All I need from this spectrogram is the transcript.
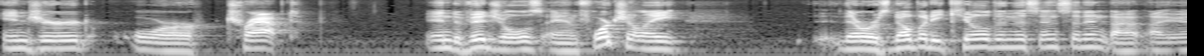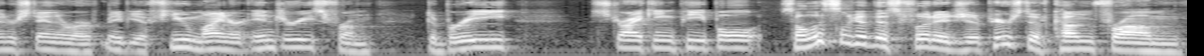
injured or trapped individuals. And fortunately, there was nobody killed in this incident. I, I, understand there were maybe a few minor injuries from debris striking people. So let's look at this footage. It appears to have come from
